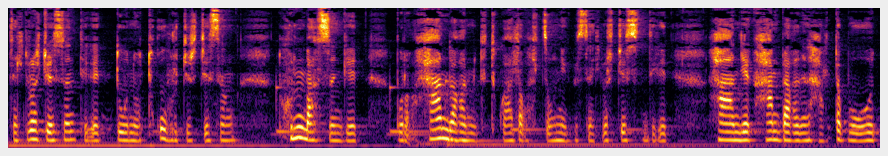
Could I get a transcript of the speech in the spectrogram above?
залбиулж байсан. Тэгээд дүү нутахгүй хурж ирж байсан. Нөхөр нь бас ингээд бүр хаана байгааг мэддэхгүй алга болсон хүнийг бас залбирч байсан. Тэгээд хаана яг хаана байгааг нь хардаг бөгөөд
